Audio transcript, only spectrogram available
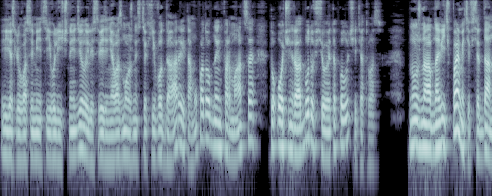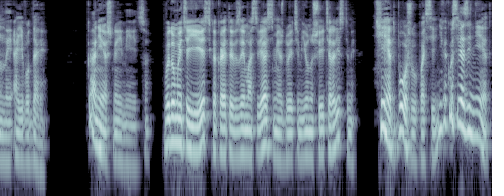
И если у вас имеется его личное дело или сведения о возможностях его дара и тому подобная информация, то очень рад буду все это получить от вас. Нужно обновить в памяти все данные о его даре. Конечно, имеется. Вы думаете, есть какая-то взаимосвязь между этим юношей и террористами? Нет, боже упаси, никакой связи нет,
